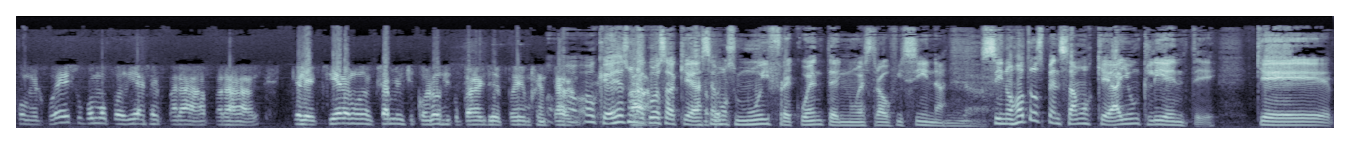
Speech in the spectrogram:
con el juez o cómo podría hacer para, para que le hicieran un examen psicológico para ver si se puede enfrentar? Oh, ok, esa es una Ah, cosa que hacemos muy frecuente en nuestra oficina. Si nosotros pensamos que hay un cliente que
